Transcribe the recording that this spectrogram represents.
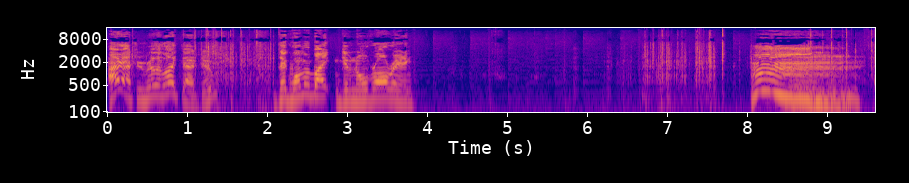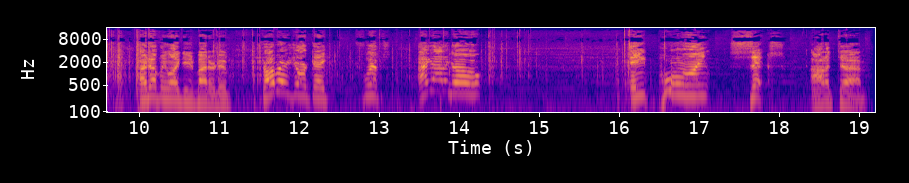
I actually really like that, dude. Take one more bite and give an overall rating. Mmm. I definitely like these better, dude. Strawberry shortcake Flipz. I gotta go 8.6 out of 10.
